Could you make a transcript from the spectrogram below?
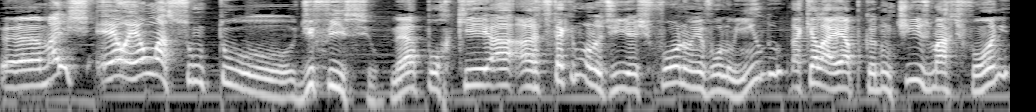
É, mas é, é um assunto difícil, né? Porque a, as tecnologias foram evoluindo. Naquela época não tinha smartphone.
